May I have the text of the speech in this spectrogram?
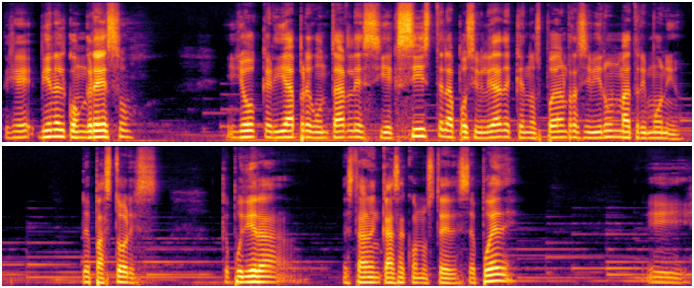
Dije, viene el Congreso, y yo quería preguntarles si existe la posibilidad de que nos puedan recibir un matrimonio de pastores que pudiera estar en casa con ustedes. ¿Se puede? Y,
